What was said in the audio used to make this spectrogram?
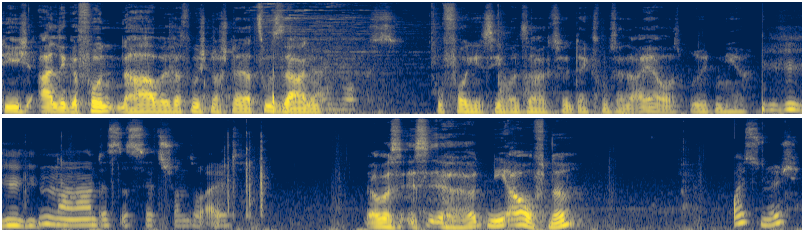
die ich alle gefunden habe. Das muss ich noch schnell dazu sagen. Bevor jetzt jemand sagt, Dex muss seine Eier ausbrüten hier. Na, das ist jetzt schon so alt. Aber es ist, hört nie auf, ne? Weiß nicht.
